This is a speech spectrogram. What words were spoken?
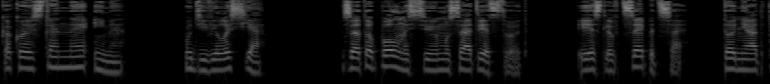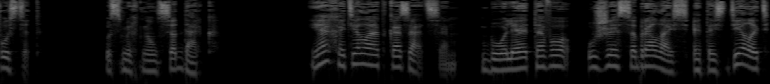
«Какое странное имя», — удивилась я. «Зато полностью ему соответствует. Если вцепится, то не отпустят», — усмехнулся Дарк. Я хотела отказаться. Более того, уже собралась это сделать,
